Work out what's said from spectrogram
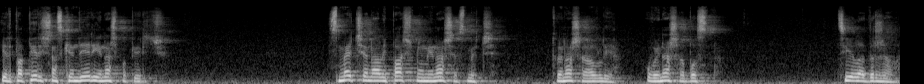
Jer papirić na skenderiji je naš papirić. Smeće na Lipašnom je naše smeće. To je naša Avlija. Ovo je naša Bosna. Cijela država.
